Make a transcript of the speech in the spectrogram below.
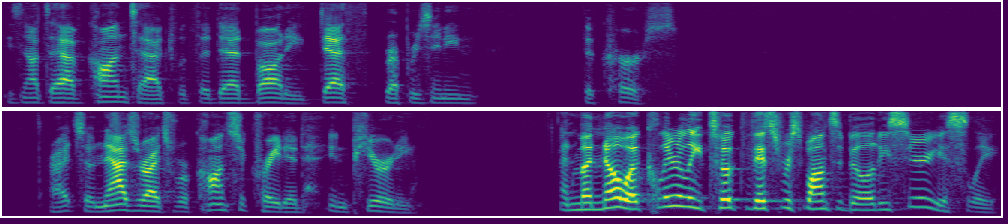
He's not to have contact with the dead body, death representing the curse. All right, so Nazarites were consecrated in purity. And Manoah clearly took this responsibility seriously.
